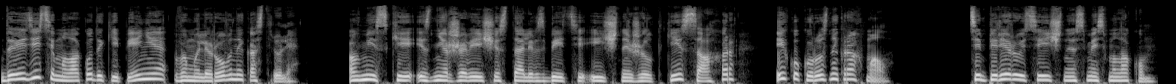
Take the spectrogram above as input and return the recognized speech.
Доведите молоко до кипения в эмалированной кастрюле. В миске из нержавеющей стали взбейте яичные желтки, сахар и кукурузный крахмал. Темперируйте яичную смесь молоком.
